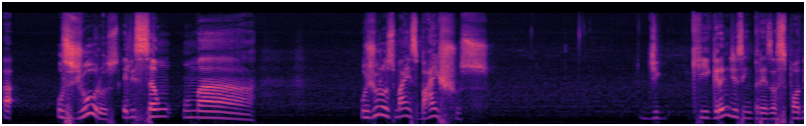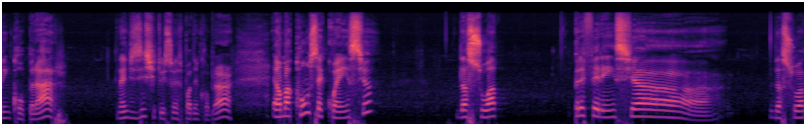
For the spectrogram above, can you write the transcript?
a, os juros, eles são uma. Os juros mais baixos de, que grandes empresas podem cobrar, grandes instituições podem cobrar, é uma consequência da sua preferência, da sua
